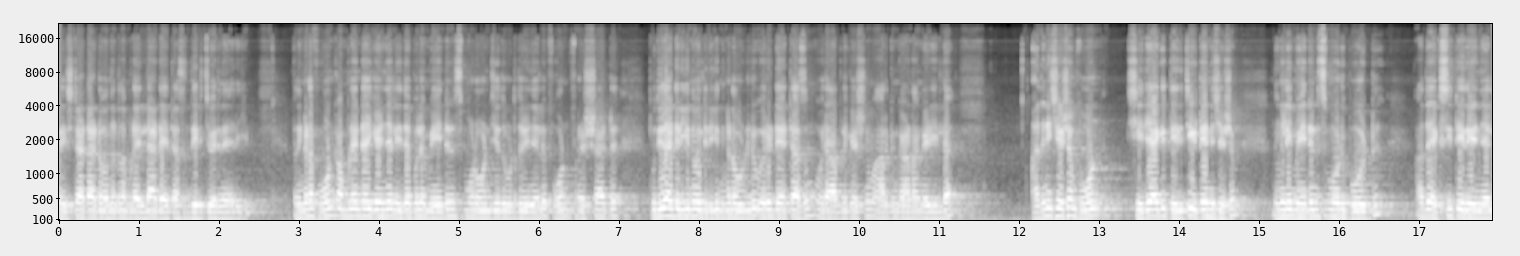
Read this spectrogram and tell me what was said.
റീസ്റ്റാർട്ടായിട്ട് വന്നിട്ട് നമ്മുടെ എല്ലാ ഡേറ്റാസും തിരിച്ചു വരുന്നതായിരിക്കും. അപ്പോൾ നിങ്ങളുടെ ഫോൺ കംപ്ലൈന്റ് ആയി കഴിഞ്ഞാൽ ഇതേപോലെ മെയിന്റനൻസ് മോഡ് ഓൺ ചെയ്ത് കൊടുത്തു കഴിഞ്ഞാൽ ഫോൺ ഫ്രഷ് ആയിട്ട് പുതിയതായിട്ട് ഇരിക്കുന്ന പോലെ ഇരിക്കും നിങ്ങളുടെ ഒരു ഒരു ഡേറ്റാസും ഒരു ആപ്ലിക്കേഷനും ആർക്കും കാണാൻ കഴിയില്ല. അതിനുശേഷം ഫോൺ ശരിയാക്കി തിരിച്ചു കിട്ടിയതിന് ശേഷം നിങ്ങൾ ഈ മെയിന്റനൻസ് മോഡിൽ പോയിട്ട് അത് എക്സിറ്റ് ചെയ്ത് കഴിഞ്ഞാൽ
